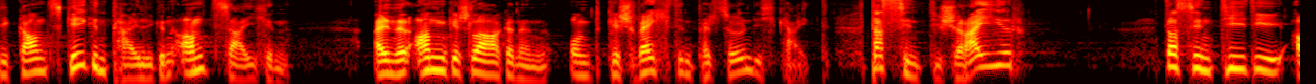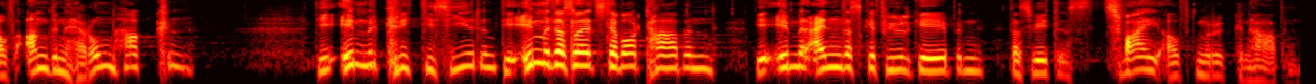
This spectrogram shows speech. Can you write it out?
die ganz gegenteiligen Anzeichen einer angeschlagenen und geschwächten Persönlichkeit. Das sind die Schreier, das sind die, die auf anderen herumhacken, die immer kritisieren, die immer das letzte Wort haben, die immer einen das Gefühl geben, dass wir das zwei auf dem Rücken haben.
